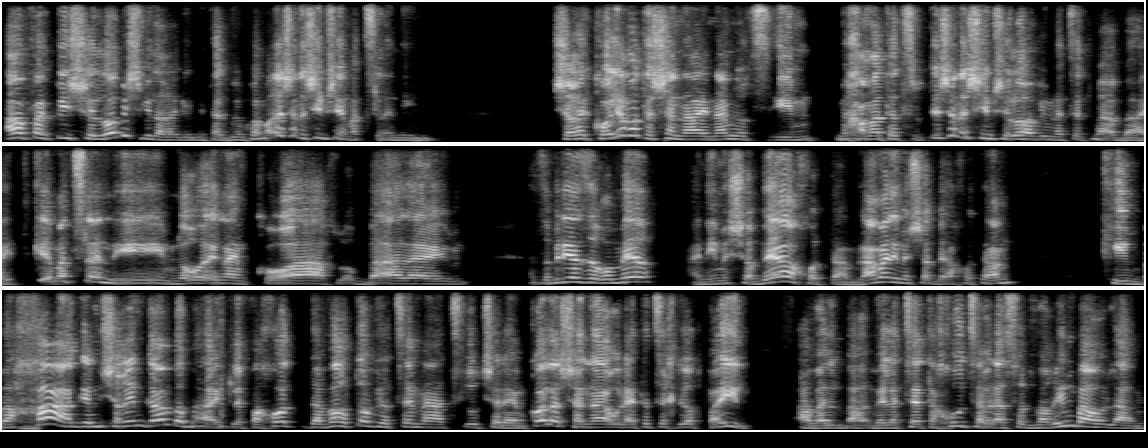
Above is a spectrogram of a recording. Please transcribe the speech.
אף על פי שלא בשביל הרגל מתעכבים. כלומר, יש אנשים שהם עצלנים, שהרי כל ימות השנה אינם יוצאים מחמת עצלות. יש אנשים שלא אוהבים לצאת מהבית, כי הם עצלנים, לא, אין להם כוח, לא בא להם. אז רבי אליעזר אומר, אני משבח אותם. למה אני משבח אותם? כי בחג הם נשארים גם בבית, לפחות דבר טוב יוצא מהעצלות שלהם. כל השנה אולי אתה צריך להיות פעיל, אבל, ולצאת החוצה ולעשות דברים בעולם,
